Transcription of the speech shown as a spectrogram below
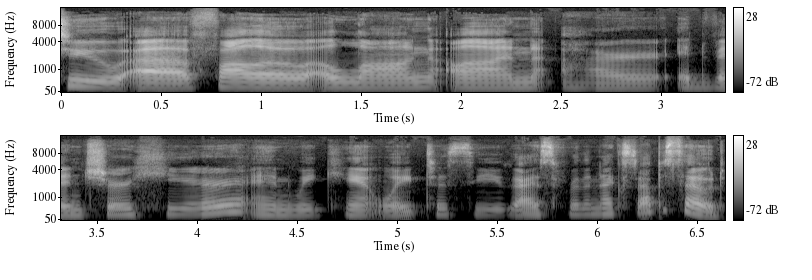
to uh, follow along on our adventure here, and we can't wait to see you guys for the next episode.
